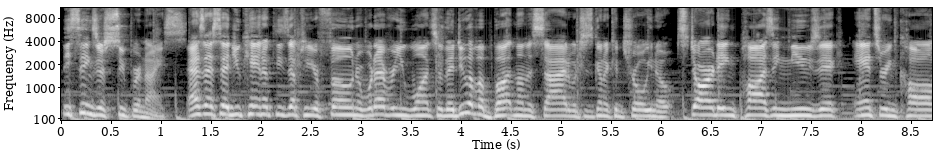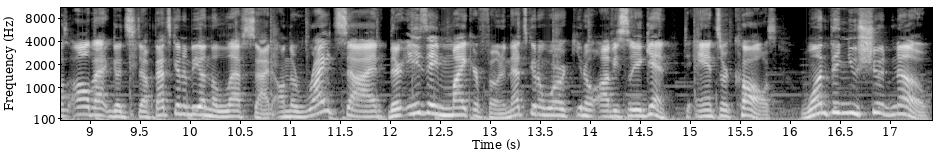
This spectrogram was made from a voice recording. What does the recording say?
these things are super nice. As I said, you can hook these up to your phone or whatever you want. So they do have a button on the side, which is gonna control, you know, starting, pausing music, answering calls, all that good stuff. That's gonna be on the left side. On the right side, there is a microphone and that's gonna work, you know, obviously again, to answer calls. One thing you should know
